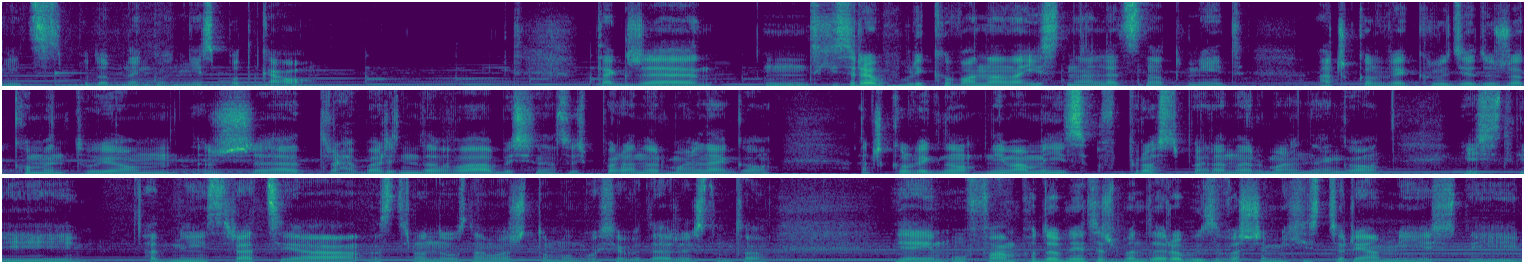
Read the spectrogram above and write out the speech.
nic podobnego nie spotkało. Także historia opublikowana jest na Let's Not Meet, aczkolwiek ludzie dużo komentują, że trochę bardziej nadawałaby się na coś paranormalnego. Aczkolwiek no, nie mamy nic wprost paranormalnego. Jeśli administracja strony uznała, że to mogło się wydarzyć, no to ja im ufam. Podobnie też będę robił z waszymi historiami, jeśli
